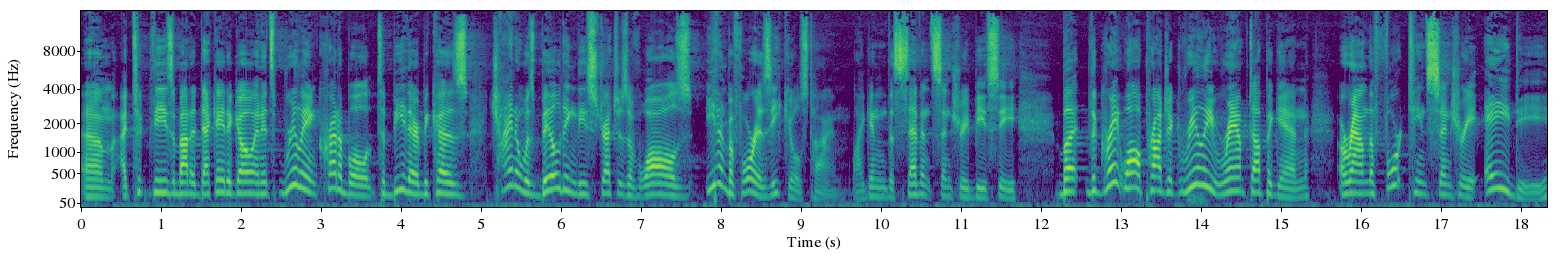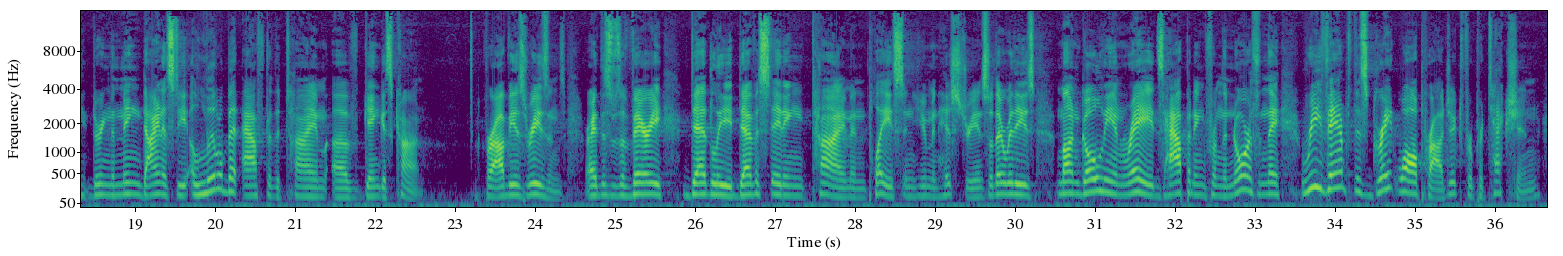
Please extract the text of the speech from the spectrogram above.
Um, I took these about a decade ago, and it's really incredible to be there because China was building these stretches of walls even before Ezekiel's time, like in the 7th century BC. But the Great Wall Project really ramped up again around the 14th century AD during the Ming Dynasty, a little bit after the time of Genghis Khan. For obvious reasons, right? This was a very deadly, devastating time and place in human history. And so there were these Mongolian raids happening from the north, and they revamped this Great Wall project for protection.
